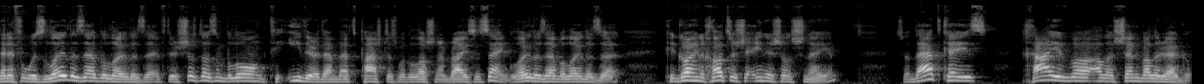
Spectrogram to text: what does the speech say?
that if it was loylazeh v'loylazeh, if the rishus doesn't belong to either of them, that's pashtus what the lashon Abrayis is saying. Loylazeh v'loylazeh, kigoyin chatzor she'ena shel shneim. So in that case, chayiv ba ala shen v'aleregel.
